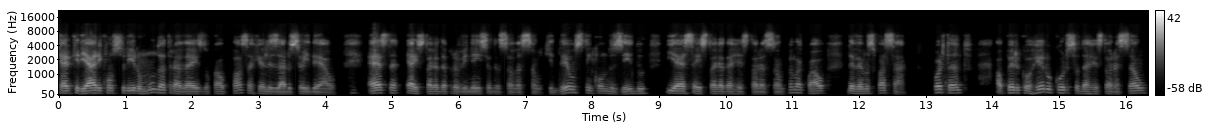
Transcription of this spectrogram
quer criar e construir um mundo através do qual possa realizar o seu ideal. Esta é a história da providência da salvação que Deus tem conduzido e essa é a história da restauração pela qual devemos passar. Portanto, ao percorrer o curso da restauração,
